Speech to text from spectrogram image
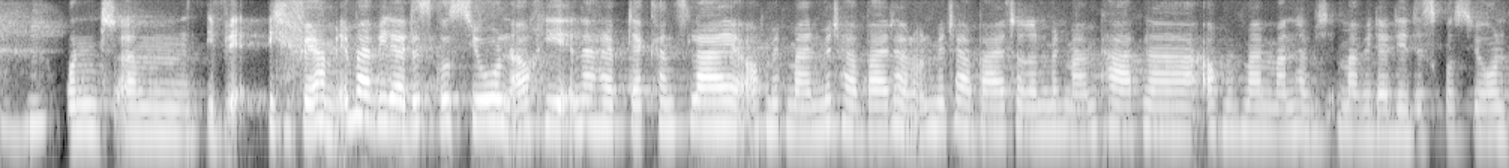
Mhm. Und ähm, ich, wir haben immer wieder Diskussionen, auch hier innerhalb der Kanzlei, auch mit meinen Mitarbeitern und Mitarbeiterinnen, mit meinem Partner, auch mit meinem Mann habe ich immer wieder die Diskussion,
